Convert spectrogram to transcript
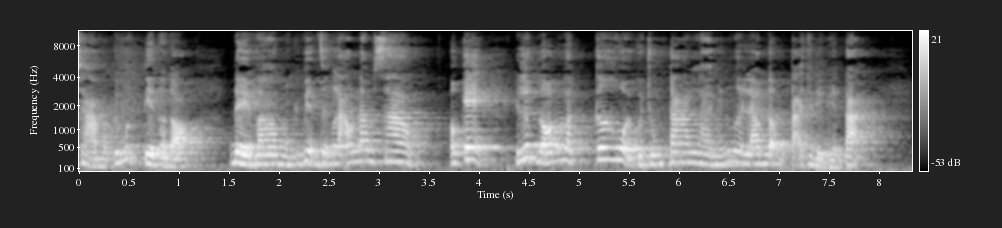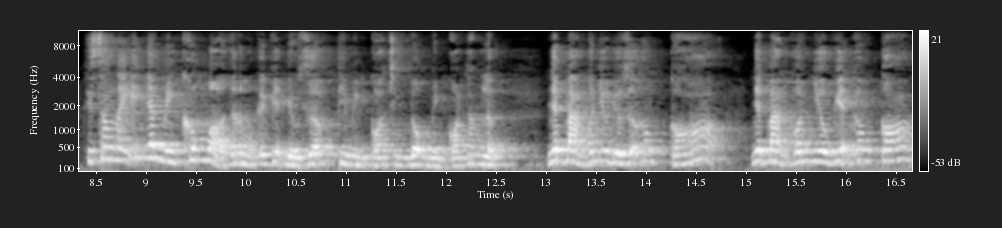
trả một cái mức tiền ở đó để vào một cái viện dưỡng lão năm sao. Ok, thì lúc đó là cơ hội của chúng ta là những người lao động tại thời điểm hiện tại. Thì sau này ít nhất mình không mở ra được một cái viện điều dưỡng thì mình có trình độ, mình có năng lực. Nhật Bản có nhiều điều dưỡng không? Có. Nhật Bản có nhiều viện không? Có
